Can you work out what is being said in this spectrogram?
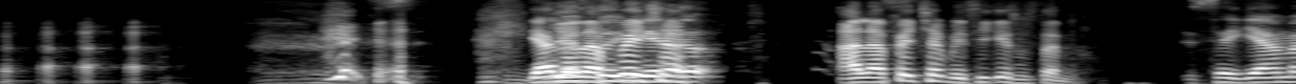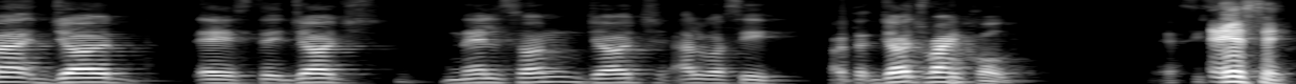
ya lo a la fecha, A la fecha me sigue asustando. Se llama George, este, George Nelson, George, algo así. George Reinhold. Ese,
